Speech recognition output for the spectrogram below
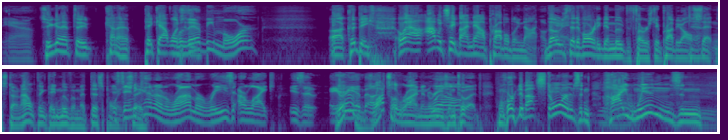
yeah. So you're going to have to kind of pick out ones. Will there be more? Uh, could be. Well, I would say by now probably not. Those that have already been moved to Thursday are probably all set in stone. I don't think they'd move them at this point. Is there any kind of rhyme or reason, or like, is a yeah, area? lots of rhyme and reason well- to it. Worried about storms and high winds and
